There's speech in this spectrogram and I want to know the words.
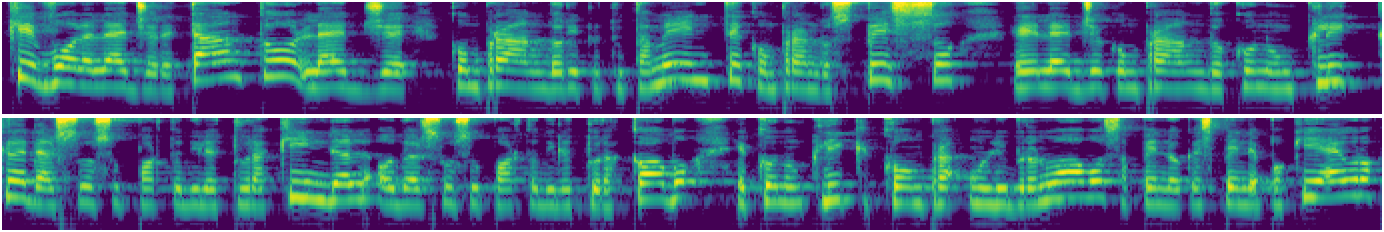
che vuole leggere tanto, legge comprando ripetutamente, comprando spesso e legge comprando con un click dal suo supporto di lettura Kindle o dal suo supporto di lettura Kobo e con un click compra un libro nuovo sapendo che spende pochi euro,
